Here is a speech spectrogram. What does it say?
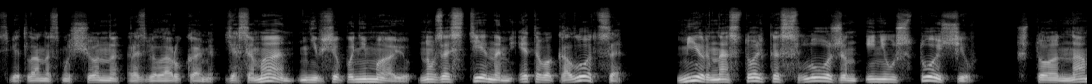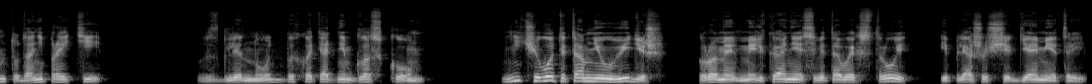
Светлана смущенно развела руками. «Я сама не все понимаю, но за стенами этого колодца мир настолько сложен и неустойчив, что нам туда не пройти. Взглянуть бы хоть одним глазком. Ничего ты там не увидишь, кроме мелькания световых струй и пляшущих геометрий.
